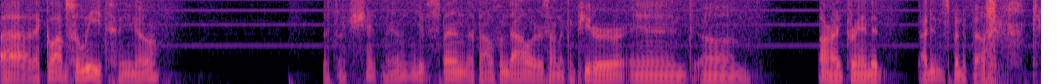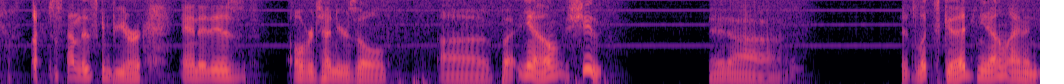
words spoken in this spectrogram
uh, that go obsolete. You know, it's like shit, man. You've spent a thousand dollars on a computer, and um, all right, granted, I didn't spend a thousand dollars on this computer, and it is over ten years old. Uh, but you know, shoot, it uh, it looks good. You know, I haven't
